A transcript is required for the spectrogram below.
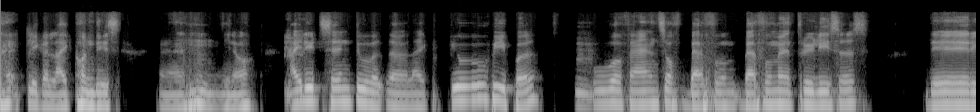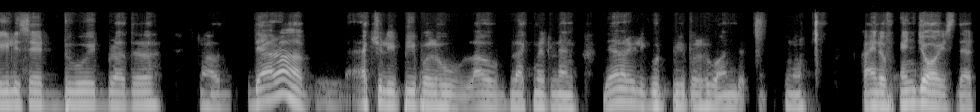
click a like on this? And you know, I did send to uh, like few people Hmm. who were fans of Baphomet, Baphomet releases. They really said, "Do it, brother." Now there are actually people who love black metal, and there are really good people who under, you know, kind of enjoys that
